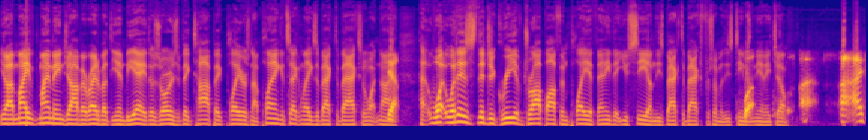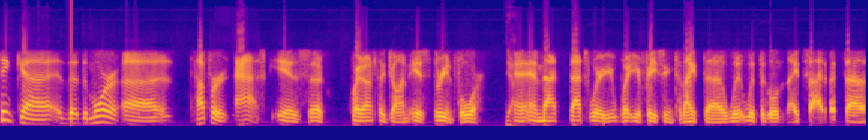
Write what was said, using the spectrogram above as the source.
you know my my main job, I write about the NBA. There's always a big topic: players not playing in second legs of back to backs and whatnot. Yeah. Ha- What what is the degree of drop off in play, if any, that you see on these back to backs for some of these teams in the NHL? I I think uh, the the more uh, tougher ask is, uh, quite honestly, John, is three and four. Yeah. And, and that that's where you what you're facing tonight uh, with, with the Golden Knights side of it. Uh,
